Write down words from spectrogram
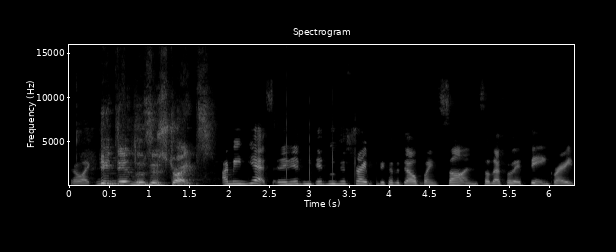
they're like, He "Mm." did lose his stripes. I mean, yes, and he did, he did lose his stripes because of Delaplane's son, so that's what they think, right?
